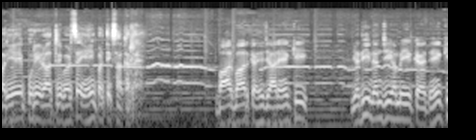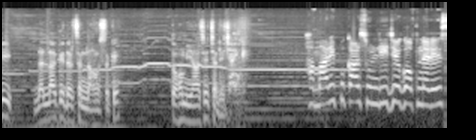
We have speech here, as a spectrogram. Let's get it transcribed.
पर ये पूरी रात्रि भर से यहीं प्रतीक्षा कर रहे हैं। बार बार कहे जा रहे हैं कि यदि नंजी हमें ये कह दें कि लल्ला के दर्शन ना हो सके तो हम यहाँ से चले जाएँगे। हमारी पुकार सुन लीजिए गोप नरेश।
